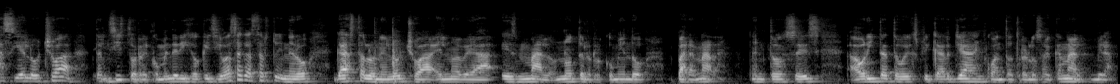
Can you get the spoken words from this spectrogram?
hacia el 8A. Te insisto, recomendé, dije, ok, si vas a gastar tu dinero, gástalo en el 8A, el 9A es malo, no te lo recomiendo para nada. Entonces, ahorita te voy a explicar ya en cuanto a traerlos al canal. Mira,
